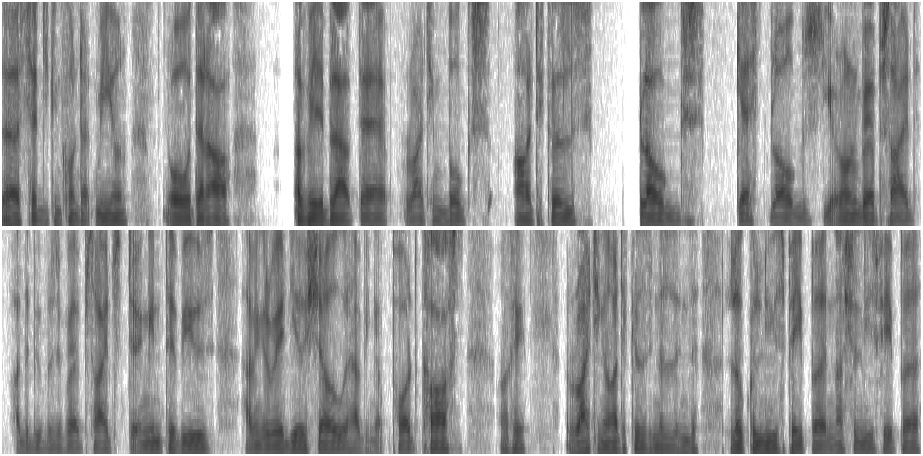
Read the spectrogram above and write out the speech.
uh, said you can contact me on or that are available out there, writing books, articles, blogs, guest blogs, your own website, other people's websites, doing interviews, having a radio show, having a podcast, okay? writing articles in the in the local newspaper, national newspaper,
